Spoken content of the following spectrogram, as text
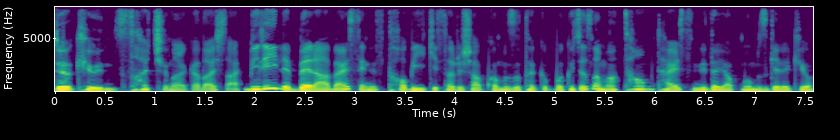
dökün, saçın arkadaşlar. Biriyle beraberseniz tabii ki sarı şapkamızı takıp bakacağız ama tam tersini de yapmamız gerekiyor.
